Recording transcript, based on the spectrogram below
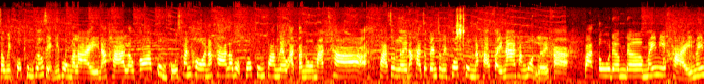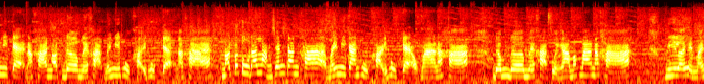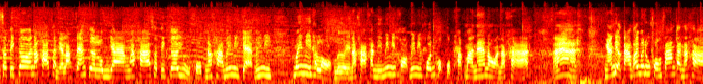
สวิตช์ควบคุมเครื่องเสียงที่พวงมาลัยนะคะ แล้วก็ปุ่ม Cruise Control นะคะ ระบบควบคุมความเร็วอัตโนมัติค่ะ ขวาสุดเลยนะคะ จะเป็นสวิตช์ควบคุมนะคะ ไฟหน้าทั้งหมดเลยค่ะ ประตูเดิมๆไม่มีไขไม่มีแกะนะคะน็อตเดิมเลยค่ะ ไม่มีถูกไขถูกแกะนะคะน็อตประตูด้านหลังเช่นกันค่ะ ไม่มีการถูกไขถูกแกะออกมานะคะ เดิมๆเลยค่ะ สวยงามมากๆนะคะนี่เลยเห็นไหมสติกเกอร์นะคะ สัญลักษณ์แจ้งเตือนลมยางนะคะ สติกเกอร์อยู่ครบนะคะ ไม่มีแกะไม่มีไม่มีถลอกเลยนะคะคันนี้ไม่มีเคาะไม่มีพ่นหกกบทับมาแน่นอนนะคะอ่า งั้นเดี๋ยวตามอ้อยมาดูโครงสร้างกันนะคะ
